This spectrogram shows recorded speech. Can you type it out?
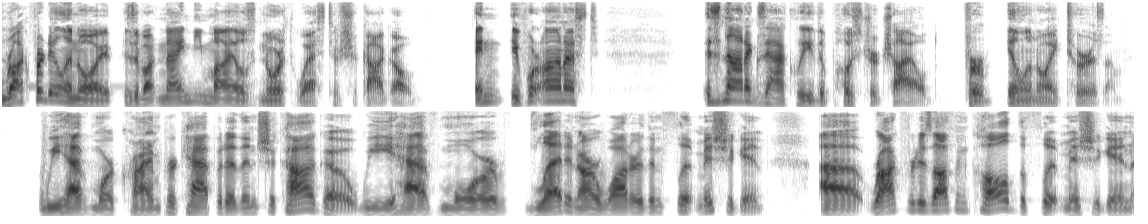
Rockford, Illinois is about 90 miles northwest of Chicago. And if we're honest, it's not exactly the poster child for Illinois tourism. we have more crime per capita than Chicago. We have more lead in our water than Flint, Michigan. Uh, Rockford is often called the Flint, Michigan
